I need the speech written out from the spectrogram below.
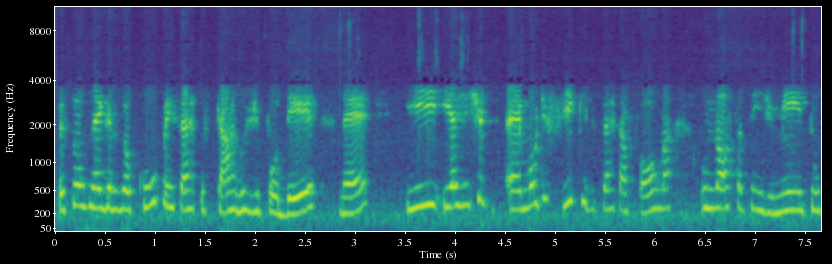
pessoas negras ocupem certos cargos de poder, né? E, e a gente é, modifique, de certa forma, o nosso atendimento,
